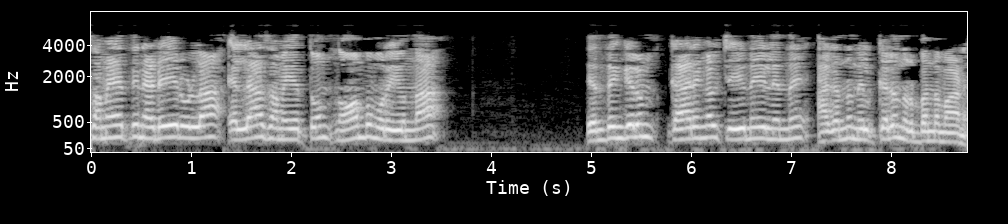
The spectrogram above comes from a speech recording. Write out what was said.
സമയത്തിനിടയിലുള്ള എല്ലാ സമയത്തും നോമ്പ് മുറിയുന്ന എന്തെങ്കിലും കാര്യങ്ങൾ ചെയ്യുന്നതിൽ നിന്ന് അകന്നു നിൽക്കലും നിർബന്ധമാണ്.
